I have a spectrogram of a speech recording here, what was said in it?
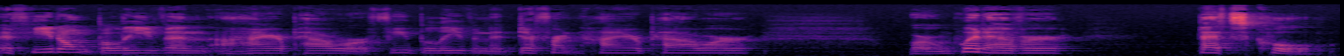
if you don't believe in a higher power or if you believe in a different higher power or whatever that's cool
